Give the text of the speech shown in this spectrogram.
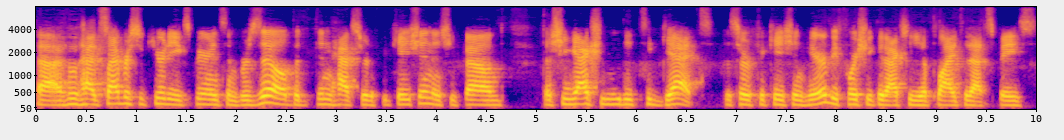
uh, who had cybersecurity experience in Brazil but didn't have certification, and she found that she actually needed to get the certification here before she could actually apply to that space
